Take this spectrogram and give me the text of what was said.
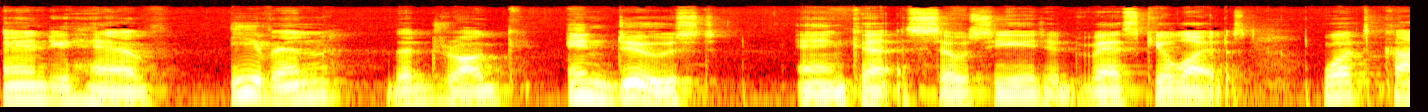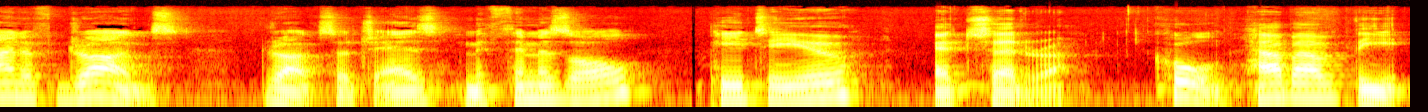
and you have even the drug-induced ANCA-associated vasculitis. What kind of drugs? Drugs such as methimazole, PTU, etc. Cool. How about the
